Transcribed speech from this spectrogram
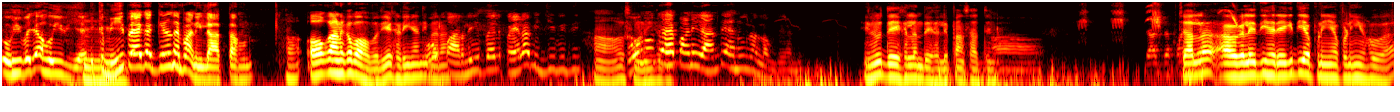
ਉਹੀ ਵਜ੍ਹਾ ਹੋਈ ਵੀ ਹੈ। ਇੱਕ ਮੀਂਹ ਪੈ ਗਿਆ ਕਿਹਨਾਂ ਨੇ ਪਾਣੀ ਲਾਤਾ ਹੁਣ? ਹਾਂ ਉਹ ਕਣਕ ਬਹੁਤ ਵਧੀਆ ਖੜੀ ਜਾਂਦੀ ਉਹ ਪਹਿਲਾਂ। ਪਰਲੀ ਪਹਿਲ- ਪਹਿਲਾਂ ਬੀਜੀ ਵੀ ਸੀ। ਹਾਂ ਉਹ ਉਹਨੂੰ ਸੋਹਣੀ ਤਾਂ ਇਹ ਪਾਣੀ ਲਾਉਂਦੇ ਇਹਨੂੰ ਨਾ ਲਾਉਂਦੇ ਹਲੇ। ਇਹਨੂੰ ਦੇਖ ਲੈਂਦੇ ਹਲੇ 5-7 ਦਿਨ। ਹਾਂ। ਚੱਲ ਅਗਲੇ ਦੀ ਹਰੇਕ ਦੀ ਆਪਣੀ ਆਪਣੀ ਉਹ ਆ।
